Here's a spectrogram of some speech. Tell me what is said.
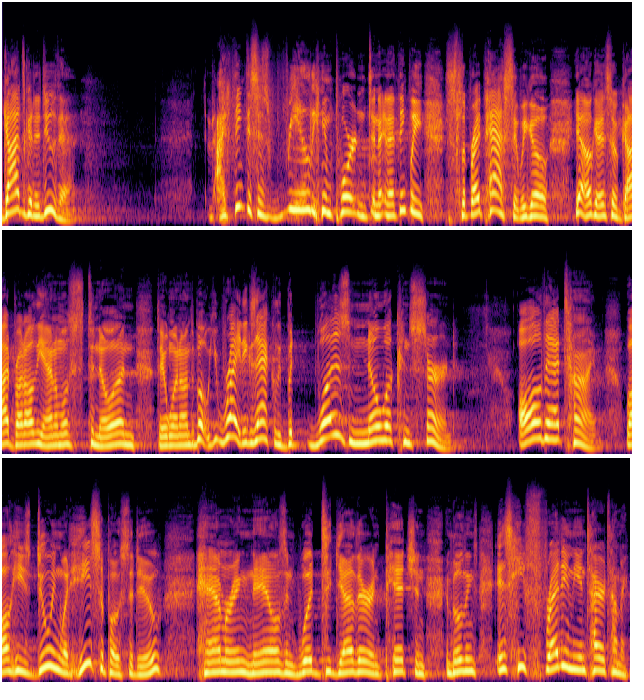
God's going to do that. I think this is really important, and, I think we slip right past it. We go, yeah, okay, so God brought all the animals to Noah and they went on the boat. Right, exactly. But was Noah concerned all that time while he's doing what he's supposed to do, hammering nails and wood together and pitch and, and buildings? Is he fretting the entire time? Like,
